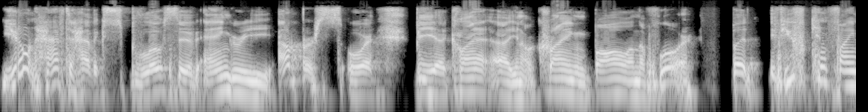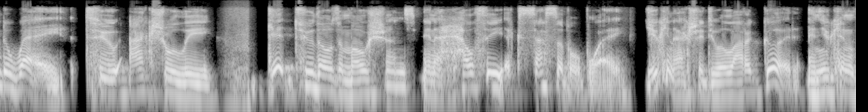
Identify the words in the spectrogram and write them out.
you don't have to have explosive, angry outbursts or be a client, uh, you know, crying ball on the floor. But if you can find a way to actually get to those emotions in a healthy, accessible way, you can actually do a lot of good and you can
